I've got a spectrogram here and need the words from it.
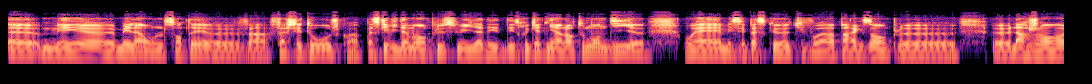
Euh, mais euh, mais là, on le sentait euh, fâché tout rouge, quoi. Parce qu'évidemment, en plus, lui, il a des, des trucs à tenir. Alors tout le monde dit, euh, ouais, mais c'est parce que tu vois, par exemple, euh, euh, l'argent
